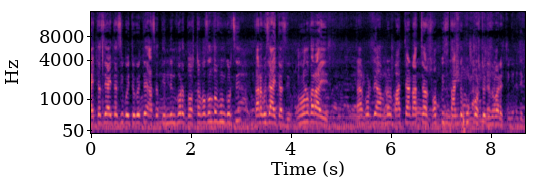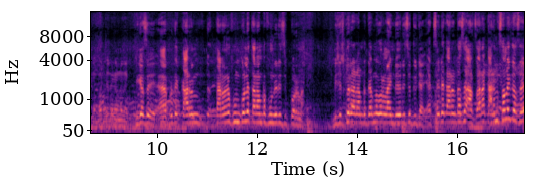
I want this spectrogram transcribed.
আইতাছি আইতাছি কইতে কইতে আজকে তিন দিন পরে দশটা পর্যন্ত ফোন করছি। তারা কইছে আইতাছি। ওখানে তারা আই তারপর যে আমরা বাচ্চা টাচ্চা সব কিছু থাকতে খুব কষ্ট হইতে পারে ঠিক আছে? এরপরে কারণ তারা ফোন করলে তারা আমরা ফোনে রিসিভ করে না। বিশেষ করে আর আমরা দেবনগর লাইন ধরে রয়েছে দুইটা। এক সাইডে কারেন্ট আছে আর যারা কারেন্ট চালাইতেছে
